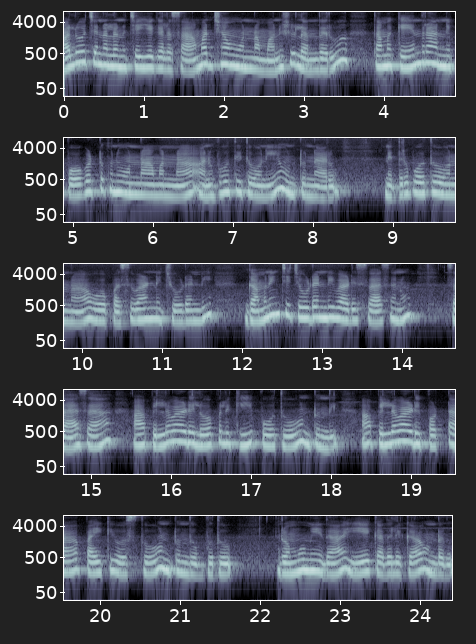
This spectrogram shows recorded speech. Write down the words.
ఆలోచనలను చెయ్యగల సామర్థ్యం ఉన్న మనుషులందరూ తమ కేంద్రాన్ని పోగొట్టుకుని ఉన్నామన్న అనుభూతితోనే ఉంటున్నారు. నిద్రపోతూ ఉన్న ఓ పసివాణ్ణి చూడండి గమనించి చూడండి వాడి శ్వాసను. శ్వాస ఆ పిల్లవాడి లోపలికి పోతూ ఉంటుంది. ఆ పిల్లవాడి పొట్ట పైకి వస్తూ ఉంటుంది ఉబ్బుతూ. రొమ్ము మీద ఏ కదలిక ఉండదు.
